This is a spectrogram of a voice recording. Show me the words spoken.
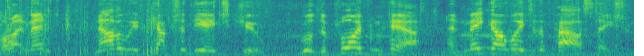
All right, men. Now that we've captured the HQ, we'll deploy from here and make our way to the power station.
